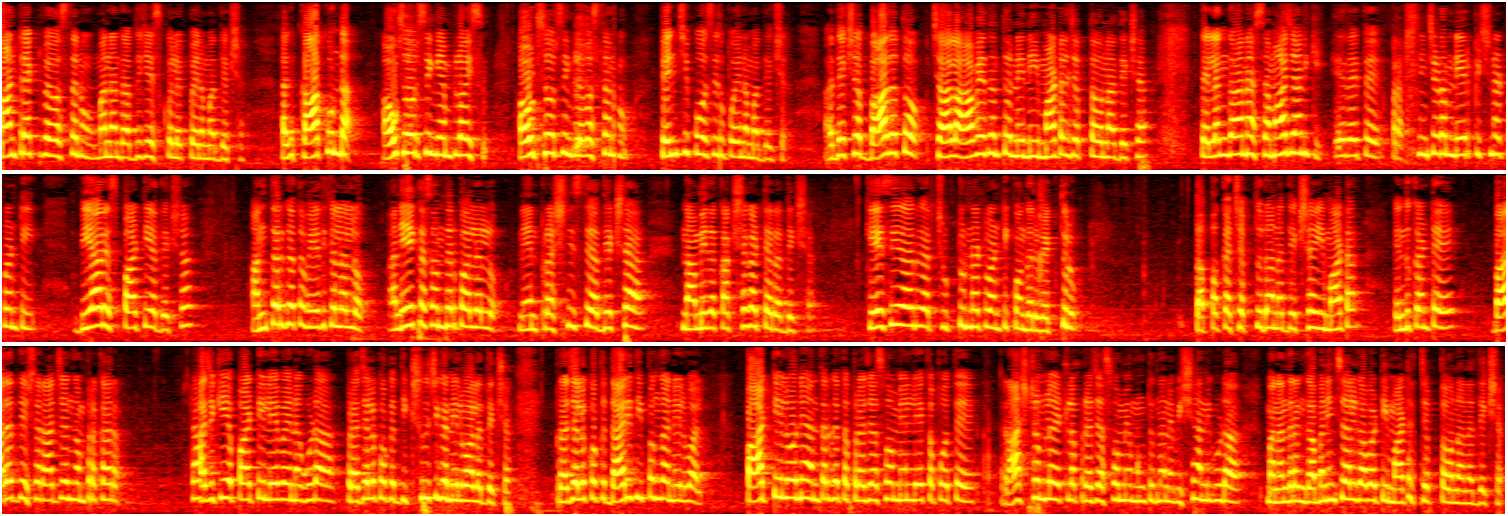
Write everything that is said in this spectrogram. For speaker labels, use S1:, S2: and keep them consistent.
S1: Contract వ్యవస్థను మనం రద్దు చేసుకోలేకపోయినాం అధ్యక్ష. అది కాకుండా అవుట్సోర్సింగ్ ఎంప్లాయీస్ అవుట్ సోర్సింగ్ వ్యవస్థను పెంచి పోసిపోయినాం అధ్యక్ష. అధ్యక్ష బాధతో చాలా ఆవేదనతో నేను ఈ మాటలు చెప్తా ఉన్నా అధ్యక్ష. తెలంగాణ సమాజానికి ఏదైతే ప్రశ్నించడం నేర్పించినటువంటి బీఆర్ఎస్ పార్టీ అధ్యక్ష అంతర్గత వేదికలలో అనేక సందర్భాలలో నేను ప్రశ్నిస్తే అధ్యక్ష నా మీద కక్ష కట్టారు అధ్యక్ష. కేసీఆర్ గారు చుట్టూ ఉన్నటువంటి కొందరు వ్యక్తులు తప్పక చెప్తున్నాను అధ్యక్ష ఈ మాట. ఎందుకంటే భారతదేశ రాజ్యాంగం ప్రకారం రాజకీయ పార్టీలు ఏవైనా కూడా ప్రజలకు ఒక దిక్సూచిగా నిలవాలి అధ్యక్ష. ప్రజలకు ఒక దారిదీపంగా నిలవాలి. పార్టీలోనే అంతర్గత ప్రజాస్వామ్యం లేకపోతే రాష్ట్రంలో ఎట్లా ప్రజాస్వామ్యం ఉంటుందనే విషయాన్ని కూడా మనందరం గమనించాలి కాబట్టి మాట చెప్తా ఉన్నాను అధ్యక్ష.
